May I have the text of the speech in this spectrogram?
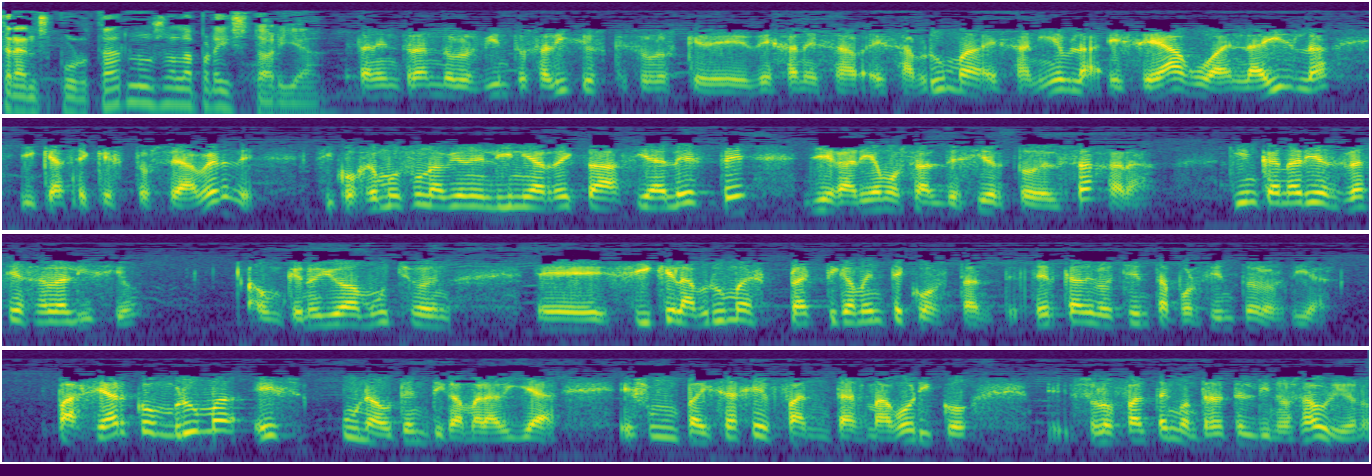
transportar-nos a la prehistòria. Están entrando los vientos alisios, que son los que dejan esa, esa bruma, esa niebla, ese agua en la isla y que hace que esto sea verde. Si cogemos un avión en línea recta hacia el este, llegaríamos al desierto del Sáhara. Aquí en Canarias, gracias al alisio, aunque no llueva mucho, en, eh, sí que la bruma es prácticamente constante, cerca del 80% de los días. Pasear con bruma es una auténtica maravilla, es un paisaje fantasmagórico, eh, solo falta encontrarte el dinosaurio, ¿no?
